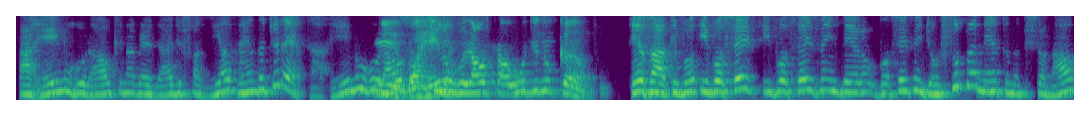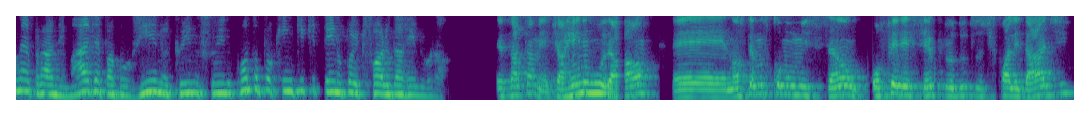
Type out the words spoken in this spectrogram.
a Reino Rural, que, na verdade, fazia a venda direta. A Reino Rural. Isso, a Reino Rural Saúde no campo. Exato, e, vo, e, vocês e vocês venderam, vocês vendiam suplemento nutricional, né, para animais, é para bovino, equino, suíno. Conta um pouquinho o que, que tem no portfólio da Reino Rural. Exatamente. A Reino Rural, é, nós temos como missão oferecer produtos de qualidade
